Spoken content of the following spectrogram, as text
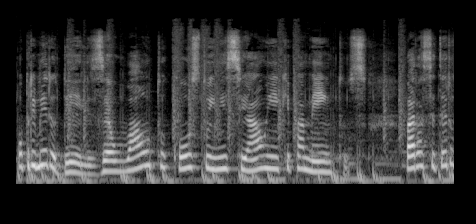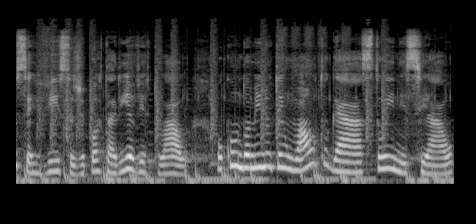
O primeiro deles é o alto custo inicial em equipamentos para se ter o serviço de portaria virtual, o condomínio tem um alto gasto inicial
